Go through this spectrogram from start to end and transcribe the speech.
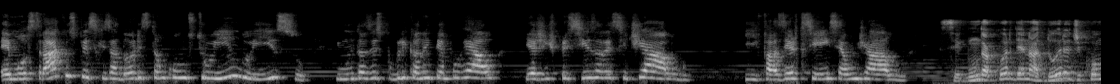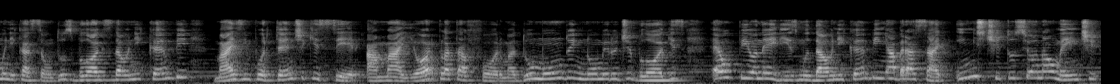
É mostrar que os pesquisadores estão construindo isso e muitas vezes publicando em tempo real. E a gente precisa desse diálogo. E fazer ciência é um diálogo. Segundo a coordenadora de comunicação dos blogs da Unicamp, mais importante que ser a maior plataforma do mundo em número de blogs é o pioneirismo da Unicamp em abraçar institucionalmente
